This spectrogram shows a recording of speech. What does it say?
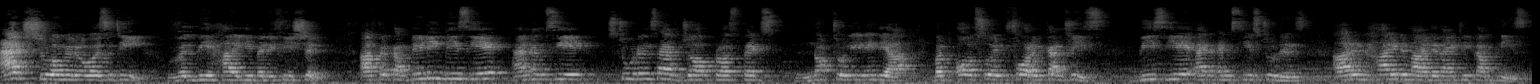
at Shubham University will be highly beneficial. After completing BCA and MCA, students have job prospects not only in India but also in foreign countries. BCA and MCA students are in high demand in IT companies.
